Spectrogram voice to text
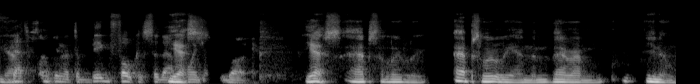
Yeah. That's something that's a big focus of that yes. point the. Yes, absolutely. Absolutely. And there are, you know,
